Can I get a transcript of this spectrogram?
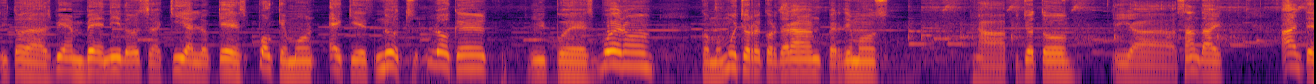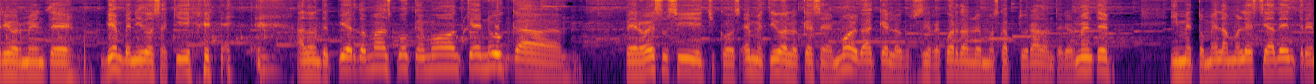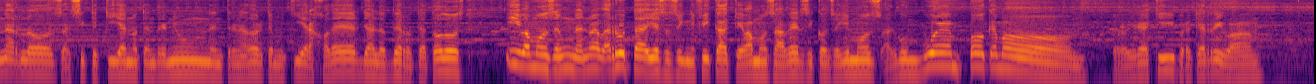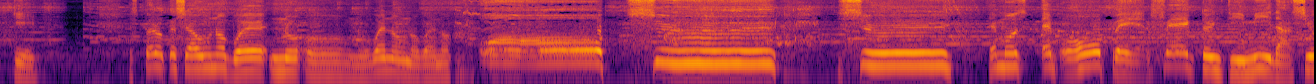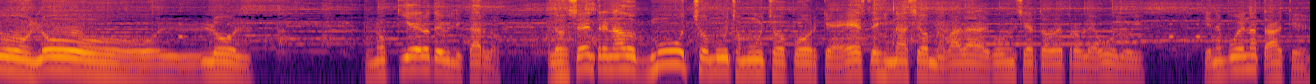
y todas bienvenidos aquí a lo que es Pokémon X Nuts Locker. Y pues bueno como muchos recordarán perdimos a Pilloto y a Sandai anteriormente. Bienvenidos aquí a donde pierdo más Pokémon que nunca pero eso sí, chicos, he metido a lo que es el Morga, que lo, si recuerdan lo hemos capturado anteriormente. Y me tomé la molestia de entrenarlos, así que aquí ya no tendré ni un entrenador que me quiera joder, ya los derroté a todos. Y vamos en una nueva ruta y eso significa que vamos a ver si conseguimos algún buen Pokémon. Pero iré aquí, por aquí arriba. Aquí. Espero que sea uno bueno, uno bueno, uno bueno. ¡Oh! ¡Sí! ¡Sí! Hemos... ¡Oh, perfecto! Intimidación. LOL. LOL. No quiero debilitarlo. Los he entrenado mucho, mucho, mucho porque este gimnasio me va a dar algún cierto de problema. Uy, uy. Tiene buen ataque.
